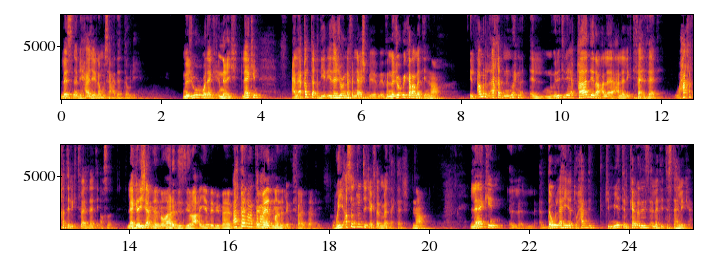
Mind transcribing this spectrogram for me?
لسنا بحاجة إلى مساعدات دولية. نجوع ولكن نعيش. لكن على أقل تقدير إذا جعنا فلنعيش ب- فلنجوع بكرامتنا. نعم. الأمر الآخر إنه إحنا إنه إريتريا قادرة على على الاكتفاء الذاتي وحققت الاكتفاء الذاتي أصلا. لكن لديها الشعب من الموارد الزراعية بما آه، طبعاً، بما طبعاً. يضمن الاكتفاء الذاتي. وهي أصلا تنتج أكثر مما تحتاج. نعم. لكن ال- ال- الدولة هي تحدد كمية الكالوريز التي تستهلكها.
